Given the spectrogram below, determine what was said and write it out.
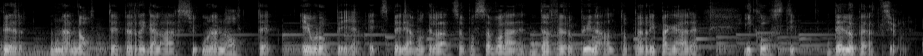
per una notte, per regalarsi una notte europea e speriamo che la Lazio possa volare davvero più in alto per ripagare i costi dell'operazione.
